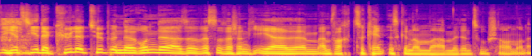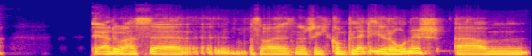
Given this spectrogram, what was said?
jetzt hier der kühle Typ in der Runde, also wirst du es wahrscheinlich eher ähm, einfach zur Kenntnis genommen haben mit den Zuschauern, oder? Ja, du hast, äh, was war das, natürlich komplett ironisch. Ähm,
